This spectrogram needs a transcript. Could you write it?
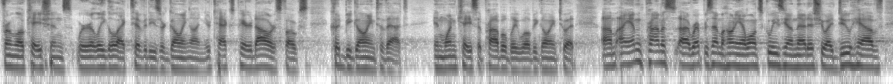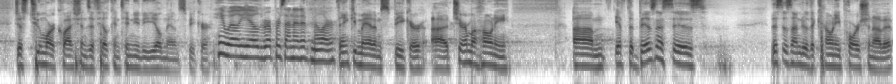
from locations where illegal activities are going on. Your taxpayer dollars, folks, could be going to that. In one case, it probably will be going to it. Um, I am promised, uh, Representative Mahoney, I won't squeeze you on that issue. I do have just two more questions if he'll continue to yield, Madam Speaker. He will yield. Representative Miller. Thank you, Madam Speaker. Uh, Chair Mahoney, um, if the businesses, this is under the county portion of it,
